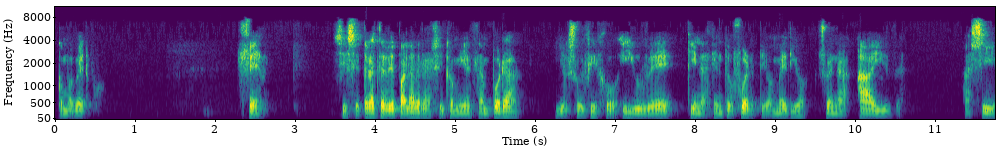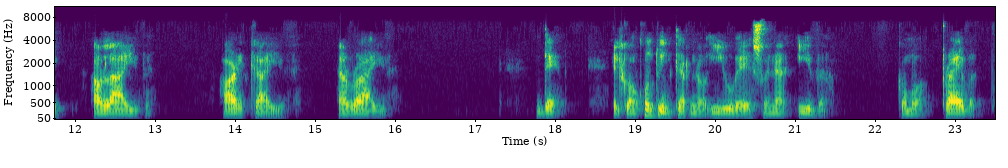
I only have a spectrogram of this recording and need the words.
como verbo. C. Si se trata de palabras que comienzan por A, y el sufijo IVE tiene acento fuerte o medio, suena AIVE. Así, alive, archive, arrive. D. El conjunto interno IVE suena IV, como private,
